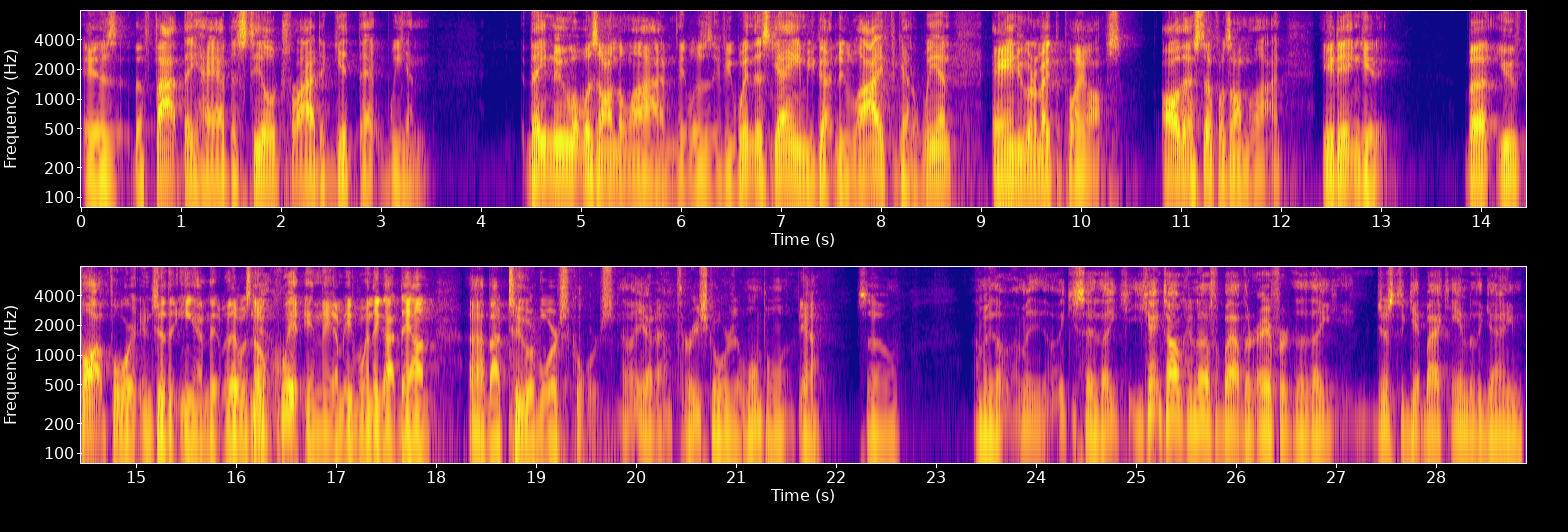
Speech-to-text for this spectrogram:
is the fight they had to still try to get that win. they knew what was on the line. It was if you win this game, you got new life, you got to win, and you're going to make the playoffs. All that stuff was on the line. You didn't get it, but you fought for it until the end. There was no quit in them, even when they got down uh, by two or more scores. I think you got down three scores at one point. Yeah, So, I mean, I mean, like you said, they you can't talk enough about their effort that they just to get back into the game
